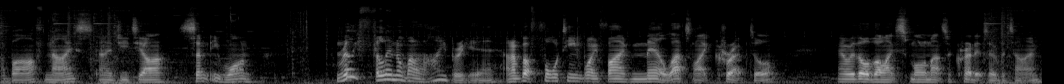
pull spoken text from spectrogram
Abarth, nice, and a GTR 71. I'm really filling up my library here. And I've got 14.5 mil. That's like crept up. Know, with all the like small amounts of credits over time.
